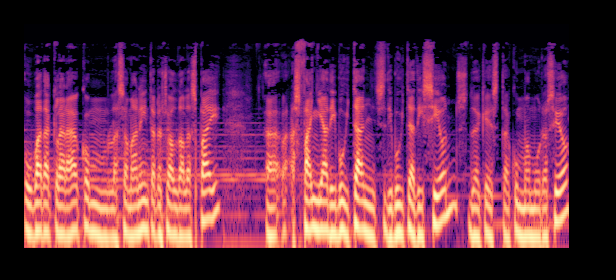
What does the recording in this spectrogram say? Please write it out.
ho va declarar com la Setmana Internacional de l'Espai, eh, es fan ja 18 anys, 18 edicions d'aquesta commemoració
